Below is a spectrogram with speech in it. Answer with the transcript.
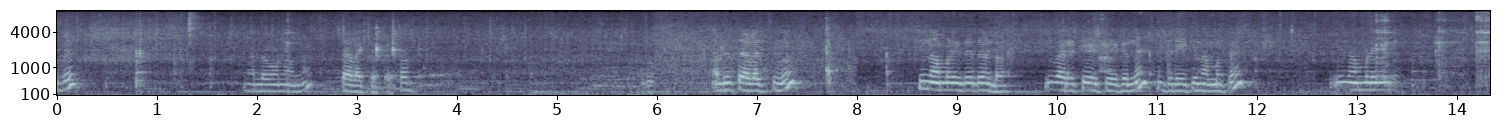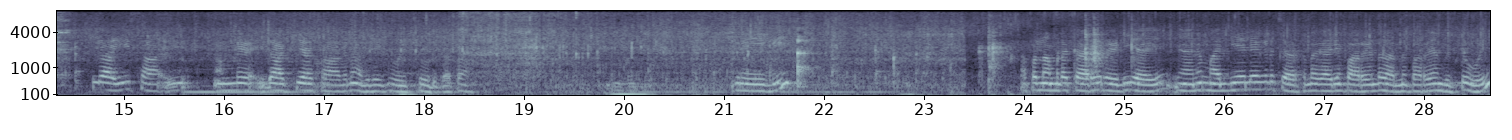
ഇത് നല്ലോണം ഒന്ന് തിളക്കട്ടെ കേട്ടോ. അത് തിളച്ചു ഇനി നമ്മളിത് ഇതുണ്ടോ? ഈ വരട്ടി വെച്ചേക്കുന്ന ഇതിലേക്ക് നമുക്ക് ഈ നമ്മൾ ഇതാ ഈ സാ ഈ നമ്മൾ ഇതാക്കിയ ആ സാധനം അതിലേക്ക് ഒഴിച്ചു കൊടുക്കാം കേട്ടോ. ഗ്രേവി. അപ്പം നമ്മുടെ കറി റെഡിയായി ഞാൻ മല്ലിയിലയും കൂടെ ചേർക്കേണ്ട കാര്യം പറയേണ്ടതാണ് പറയാൻ വിട്ടുപോയി.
